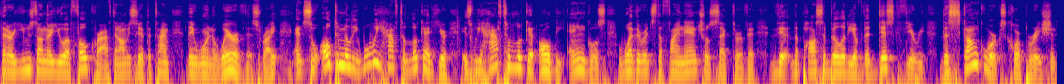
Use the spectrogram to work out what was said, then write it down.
that are used on their UFO craft. And obviously, at the time, they weren't aware of this, right? And so ultimately, what we have to look at here is we have to look at all the angles, whether it's the financial sector of it, the, the possibility of the disk theory, the Skunk Works Corporation.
